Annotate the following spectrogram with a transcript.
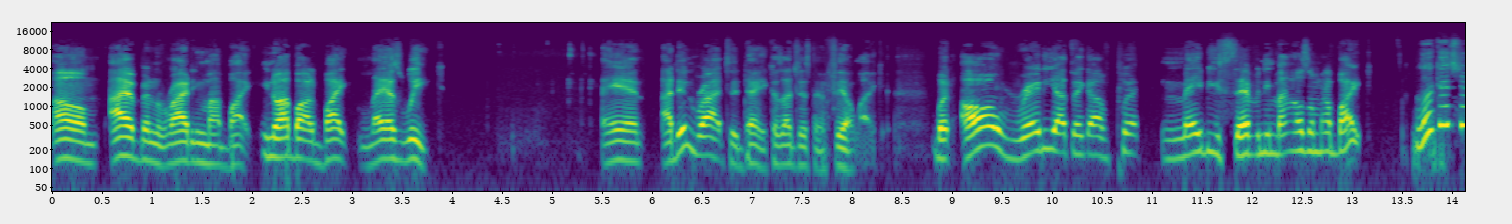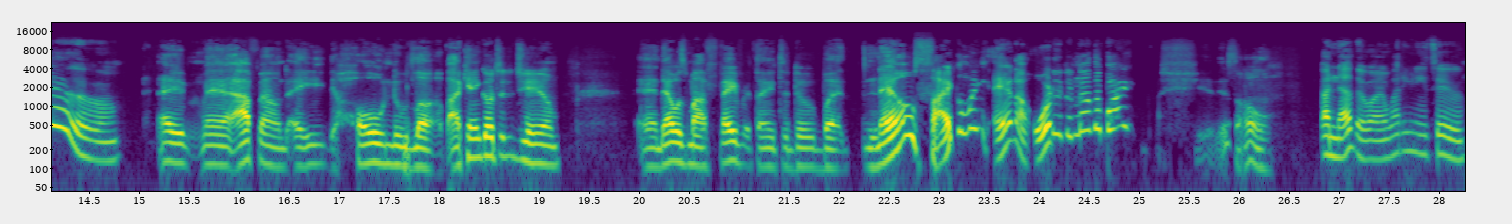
Um, I have been riding my bike. You know, I bought a bike last week, and I didn't ride today because I just didn't feel like it. But already, I think I've put maybe seventy miles on my bike. Look at you. Hey man, I found a whole new love. I can't go to the gym and that was my favorite thing to do. But now cycling, and I ordered another bike. Shit, it's on. Another one. Why do you need two?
